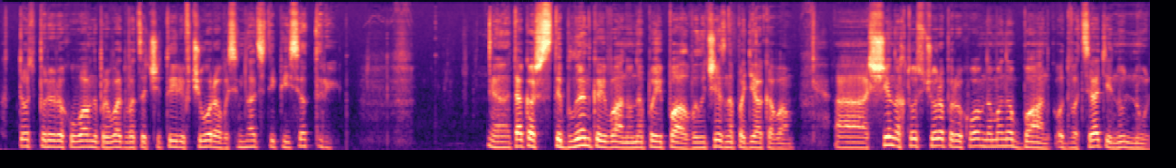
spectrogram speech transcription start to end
Хтось перерахував на Приват 24 вчора о 18.53. Е, Також Стебленко Івану на PayPal. Величезна подяка вам. А ще на хтось вчора перерахував на Монобанк о 20.00.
